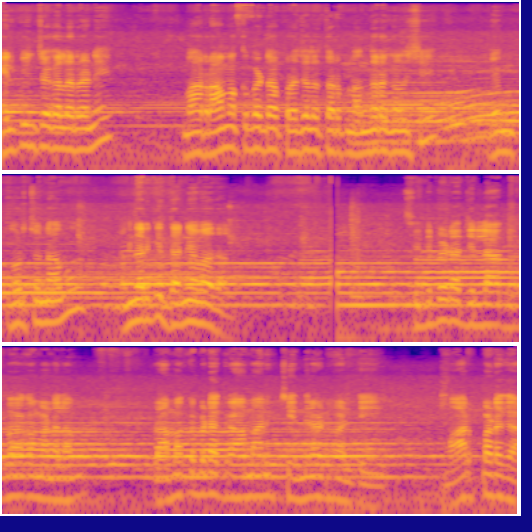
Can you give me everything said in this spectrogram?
గెలిపించగలరని మా రామక్కపేట ప్రజల తరపున అందరం కలిసి మేము కోరుతున్నాము. అందరికీ ధన్యవాదాలు. సిద్దిపేట జిల్లా దుబ్బాక మండలం రామక్కపేట గ్రామానికి చెందినటువంటి మార్పడగా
